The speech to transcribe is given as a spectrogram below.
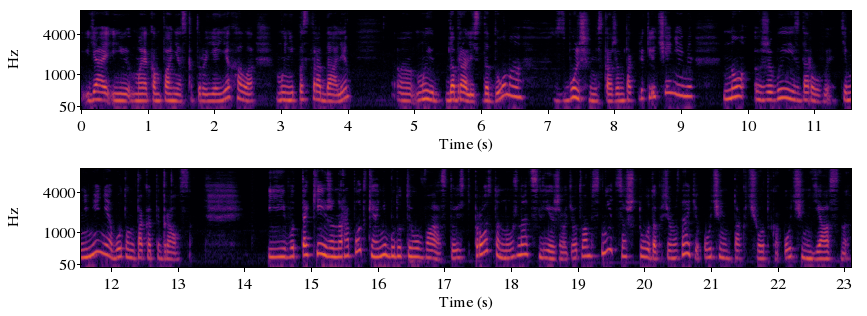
я и моя компания, с которой я ехала, мы не пострадали. Э, мы добрались до дома, с большими, скажем так, приключениями, но живые и здоровые. Тем не менее, вот он так отыгрался. И вот такие же наработки, они будут и у вас. То есть просто нужно отслеживать. Вот вам снится что-то, причем, знаете, очень так четко, очень ясно.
